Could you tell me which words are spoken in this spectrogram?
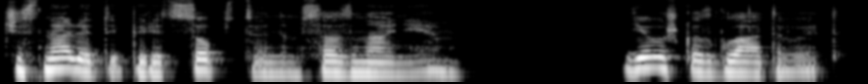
честна ли ты перед собственным сознанием. Девушка сглатывает.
